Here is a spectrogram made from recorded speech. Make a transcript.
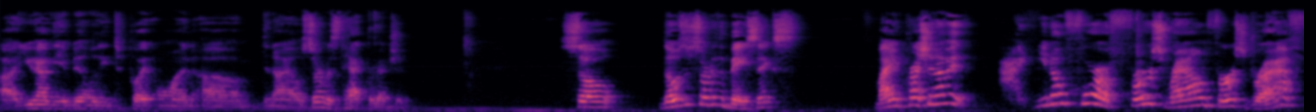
uh, you have the ability to put on um, denial of service attack prevention. So those are sort of the basics. My impression of it, I, you know, for a first round, first draft,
